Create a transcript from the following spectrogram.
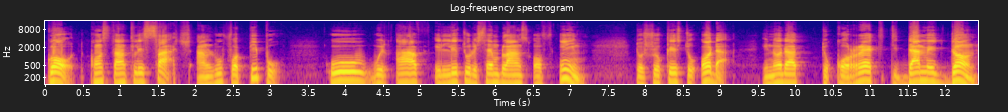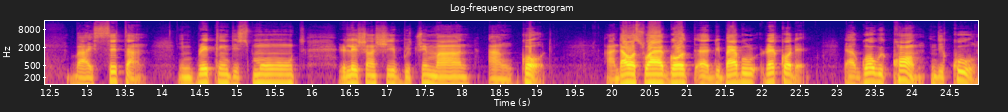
God constantly searched and looked for people who will have a little resemblance of him to showcase to others in order to correct the damage done by Satan in breaking the smooth relationship between man and God. And that was why God, uh, the Bible recorded that God will come in the cool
